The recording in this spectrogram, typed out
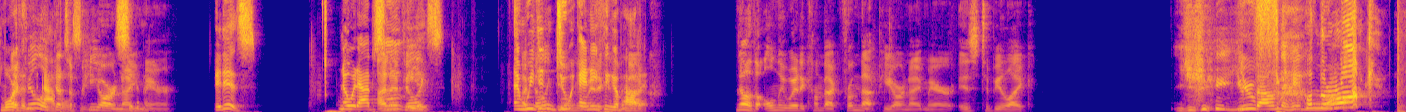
More I than feel like apples that's a PR nightmare. It is. No, it absolutely like- is. And I we didn't like do only way to anything about back- it. No, the only way to come back from that PR nightmare is to be like, you, you, found the hidden the rock. rock.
